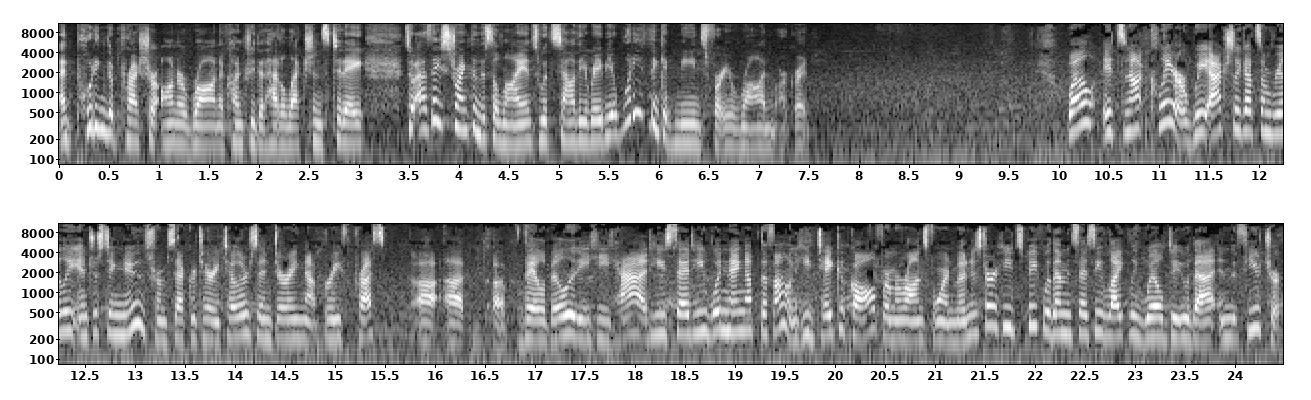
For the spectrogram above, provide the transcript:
and putting the pressure on Iran, a country that had elections today. So as they strengthen this alliance with Saudi Arabia, what do you think it means for Iran, Margaret? Well, it's not clear. We actually got some really interesting news from Secretary Tillerson during that brief press uh, uh, availability he had, he said he wouldn't hang up the phone. He'd take a call from Iran's foreign minister. He'd speak with them and says he likely will do that in the future.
